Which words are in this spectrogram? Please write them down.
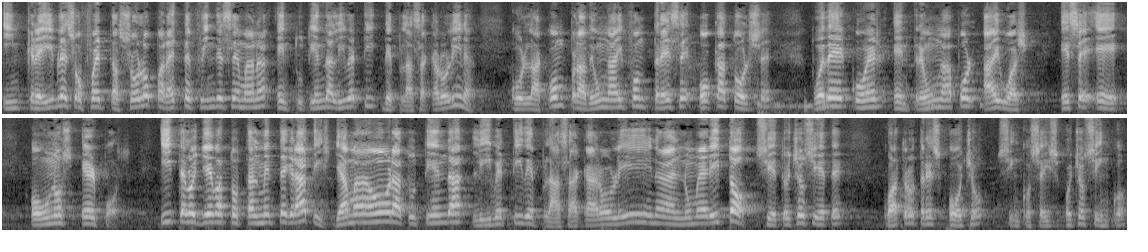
increíbles ofertas solo para este fin de semana en tu tienda Liberty de Plaza Carolina. Con la compra de un iPhone 13 o 14, puedes escoger entre un Apple iWatch SE o unos AirPods y te los llevas totalmente gratis. Llama ahora a tu tienda Liberty de Plaza Carolina, el numerito 787-438-5685.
